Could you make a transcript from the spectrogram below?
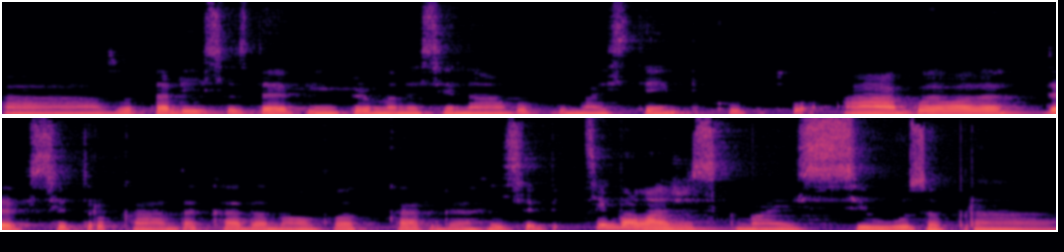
as hortaliças devem permanecer na água por mais tempo. A água ela deve ser trocada a cada nova carga recebida. As embalagens que mais se usam para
